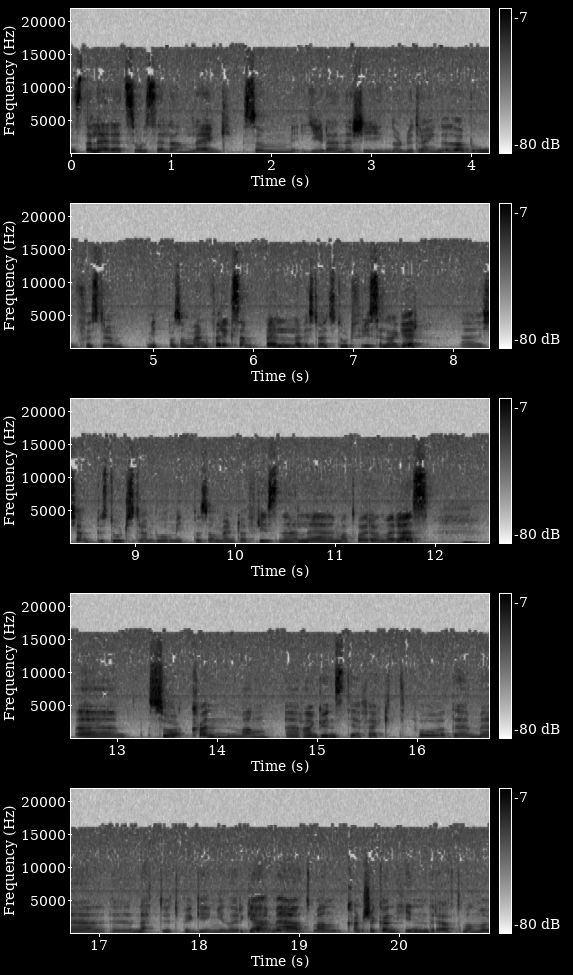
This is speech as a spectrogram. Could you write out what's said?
installere et solcelleanlegg som gir deg energi når du trenger det. Du har behov for strøm midt på sommeren. F.eks. hvis du har et stort fryselager. Eh, kjempestort strømbehov midt på sommeren til å fryse ned alle matvarene våre. Eh, så kan man eh, ha en gunstig effekt på det med eh, nettutbygging i Norge, med at man kanskje kan hindre at man må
